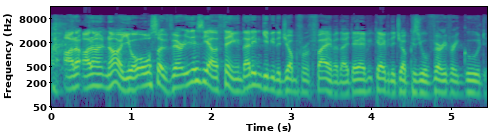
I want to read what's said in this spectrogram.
I don't, I don't know. You're also very. This is the other thing. They didn't give you the job for a favor. They gave, gave you the job because you were very, very good,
